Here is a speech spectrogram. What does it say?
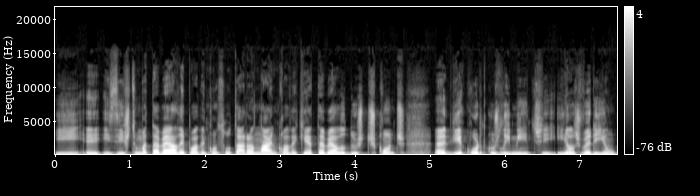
E eh, existe uma tabela, e podem consultar online qual é que é a tabela dos descontos uh, de acordo com os limites, e, e eles variam,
